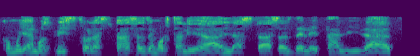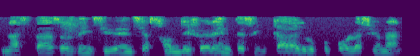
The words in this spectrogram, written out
Como ya hemos visto, las tasas de mortalidad, las tasas de letalidad, las tasas de incidencia son diferentes en cada grupo poblacional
